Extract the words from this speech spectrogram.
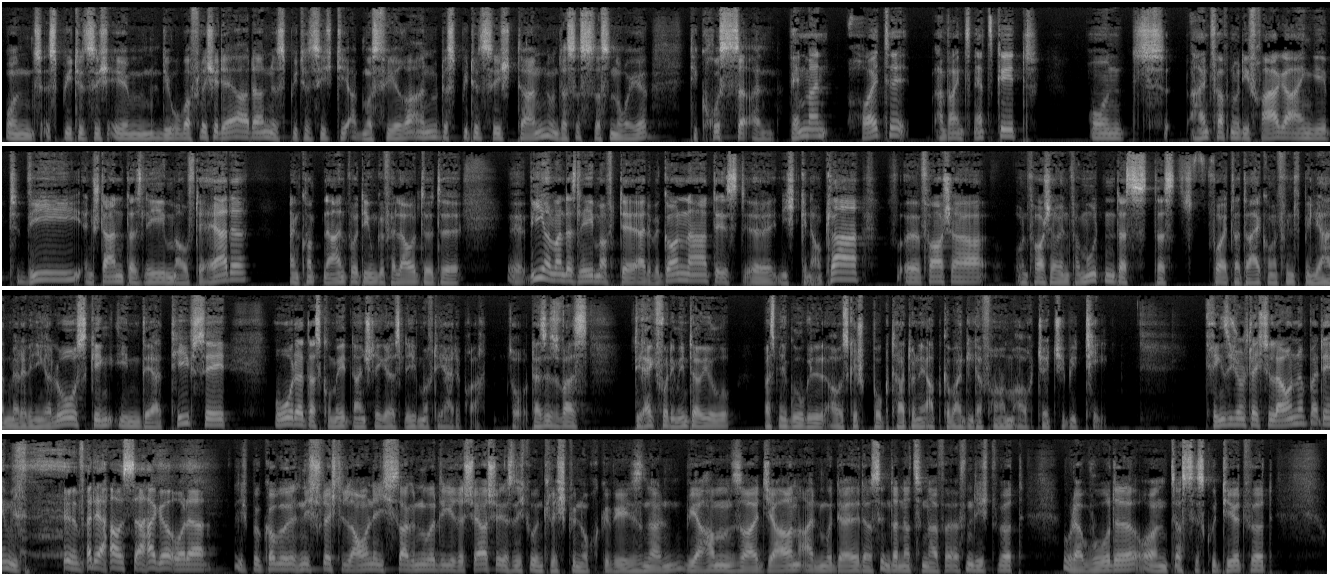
Und es bietet sich eben die Oberfläche der Erde an, es bietet sich die Atmosphäre an und es bietet sich dann, und das ist das Neue, die Kruste an. Wenn man heute einfach ins Netz geht und einfach nur die Frage eingibt, wie entstand das Leben auf der Erde, dann kommt eine Antwort, die ungefähr lautete, äh, wie und wann das Leben auf der Erde begonnen hat, ist äh, nicht genau klar. Äh, Forscher und Forscherinnen vermuten, dass das vor etwa 3,5 Milliarden mehr oder weniger losging in der Tiefsee oder dass Kometeneinschläge das Leben auf die Erde brachten. So, das ist was direkt vor dem Interview, was mir Google ausgespuckt hat und in abgewandelter Form auch JGBT. Kriegen Sie schon schlechte Laune bei dem, bei der Aussage oder? Ich bekomme nicht schlechte Laune. Ich sage nur, die Recherche ist nicht gründlich genug gewesen. Wir haben seit Jahren ein Modell, das international veröffentlicht wird oder wurde und das diskutiert wird.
